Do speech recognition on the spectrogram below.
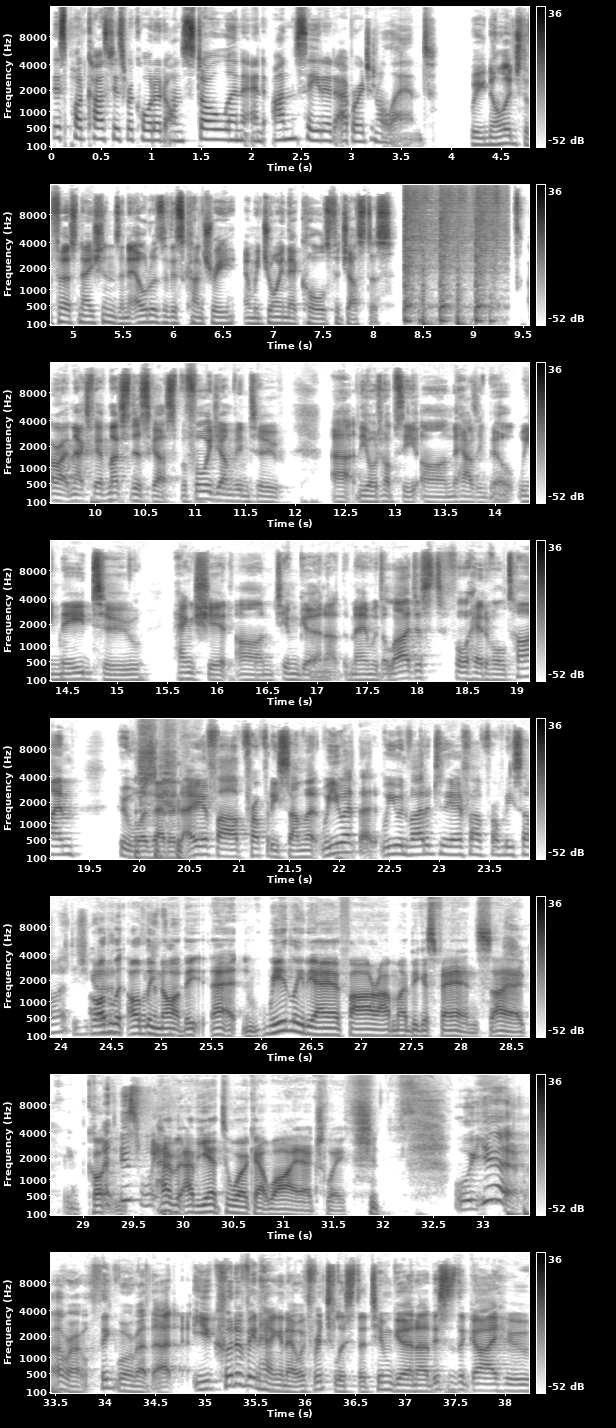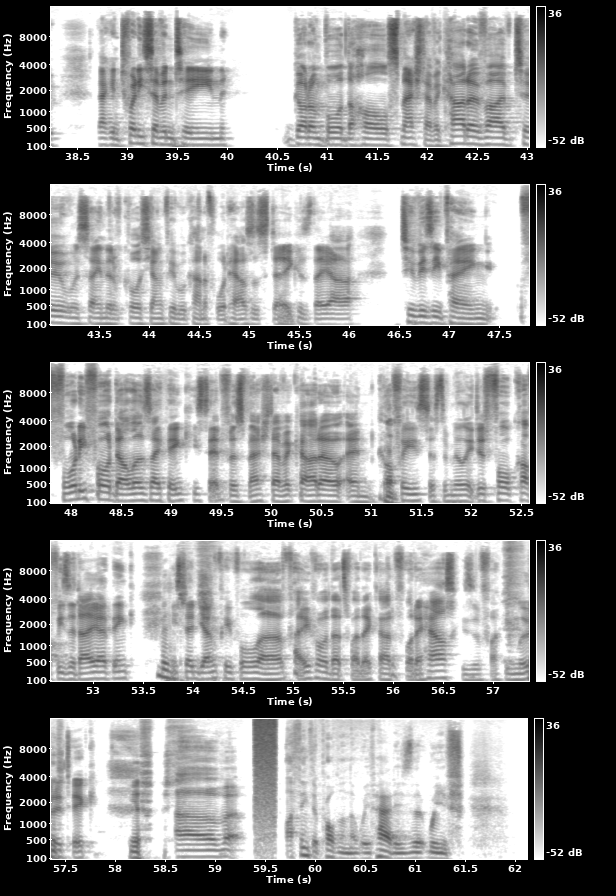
This podcast is recorded on stolen and unceded Aboriginal land. We acknowledge the First Nations and elders of this country and we join their calls for justice. All right, Max, we have much to discuss. Before we jump into uh, the autopsy on the housing bill, we need to hang shit on Tim Gurner, the man with the largest forehead of all time, who was at an AFR property summit. Were you at that? Were you invited to the AFR property summit? Did you go? Oddly, oddly not. The, uh, weirdly, the AFR aren't my biggest fans. I co- weird. have have yet to work out why. Actually, Well, yeah. All right. We'll think more about that. You could have been hanging out with Rich Lister, Tim Gurner. This is the guy who, back in 2017, got on board the whole smashed avocado vibe too, and was saying that, of course, young people can't afford houses today because they are too busy paying $44, I think he said, for smashed avocado and coffees, just a million, just four coffees a day, I think. He said young people uh, pay for. That's why they can't afford a house. He's a fucking lunatic. yeah. um, I think the problem that we've had is that we've,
